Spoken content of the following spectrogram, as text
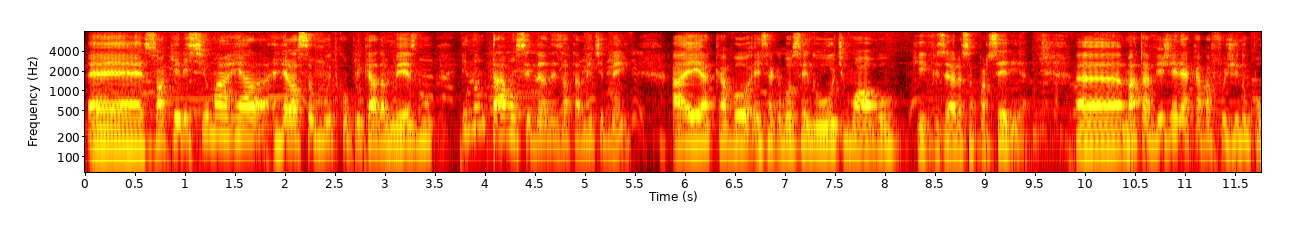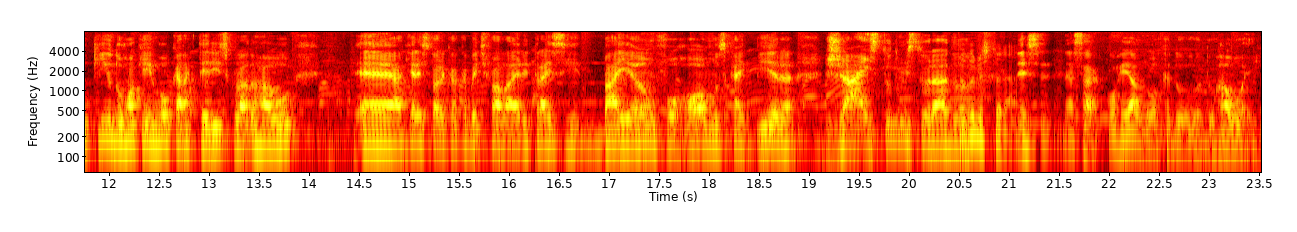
É, só que eles tinham uma relação muito complicada mesmo e não estavam se dando exatamente bem. Aí acabou, esse acabou sendo o último álbum que fizeram essa parceria. Uh, Mata Virgem ele acaba fugindo um pouquinho do rock and roll característico lá do Raul. É aquela história que eu acabei de falar, ele traz baião, forró, música caipira, jazz, tudo misturado. Tudo misturado. Nesse, nessa correia louca do, do Raul aí.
